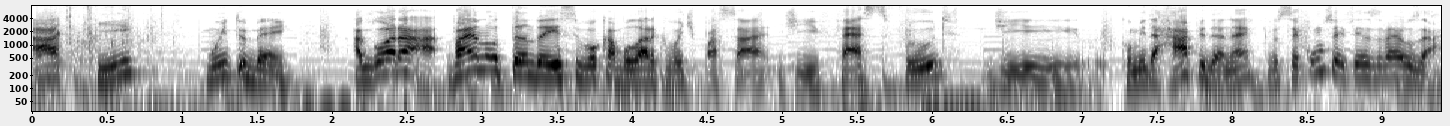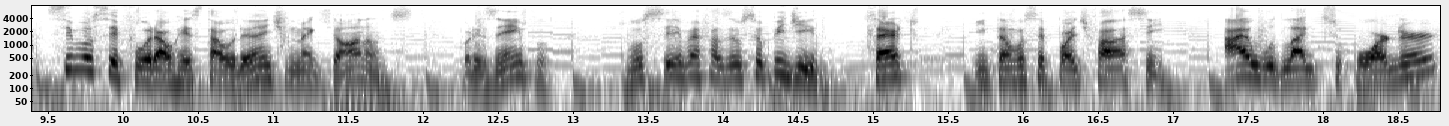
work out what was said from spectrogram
aqui. Muito bem. Agora, vai anotando aí esse vocabulário que eu vou te passar de fast food, de comida rápida, né? Que você com certeza vai usar. Se você for ao restaurante, no McDonald's, por exemplo, você vai fazer o seu pedido, certo? Então você pode falar assim, I would like to order,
